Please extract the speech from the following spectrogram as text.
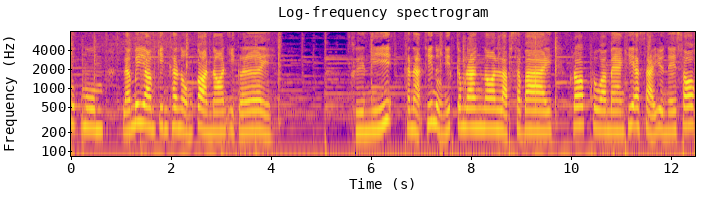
ทุกมุม แล้วไม่ยอมกินขนมก่อนนอนอีกเลย คืนนี้ขณะที่หนูนิดกำลังนอนหลับสบาย ครอบครัวแมงที่อาศัยอยู่ในซอก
